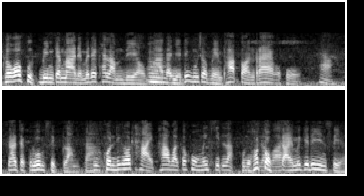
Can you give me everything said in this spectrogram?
เพราะว่าฝึกบินกันมาเนี่ยไม่ได้แค่ลำเดียว อืม มากันอย่างที่คุณผู้ชมเห็นภาพตอนแรกโอ้โหค่ะน่าจะร่วมสิบลำได้คือคนที่เขาถ่ายภาพไว้ก็คงไม่คิดหลักคุณโอ้เขาตกใจเมื่อกี้ได้ยินเสียง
